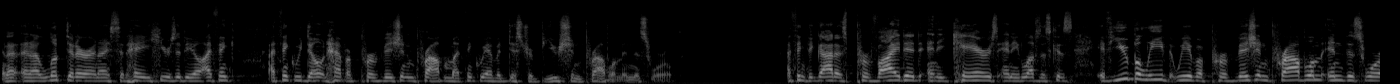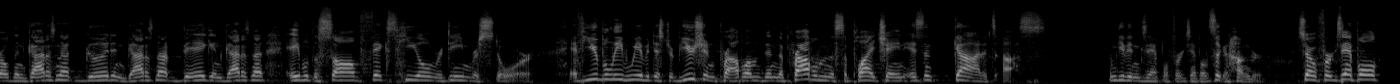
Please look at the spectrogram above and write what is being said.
And I, and I looked at her and I said, hey, here's the deal. I think, I think we don't have a provision problem. I think we have a distribution problem in this world. I think that God has provided and He cares and He loves us. Because if you believe that we have a provision problem in this world, and God is not good, and God is not big, and God is not able to solve, fix, heal, redeem, restore, if you believe we have a distribution problem, then the problem in the supply chain isn't God, it's us. Let me give you an example, for example. Let's look at hunger. So, for example,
